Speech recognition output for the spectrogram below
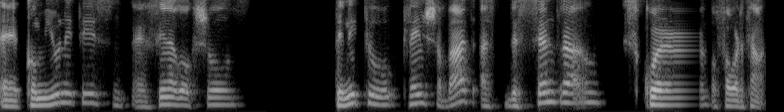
uh, communities, uh, synagogue shuls, they need to claim Shabbat as the central square of our town.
